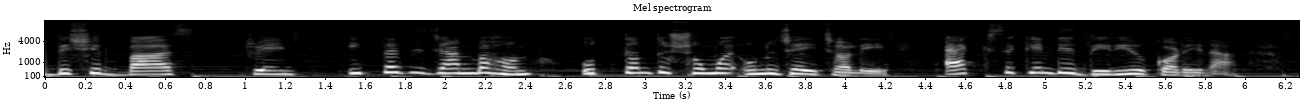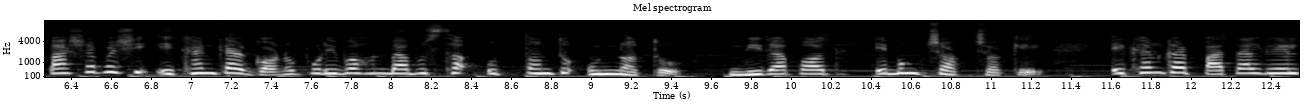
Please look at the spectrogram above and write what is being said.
দেশের বাস ট্রেন ইত্যাদি যানবাহন অত্যন্ত সময় অনুযায়ী চলে। এক সেকেন্ডে দেরিও করে না। পাশাপাশি এখানকার গণপরিবহন ব্যবস্থা অত্যন্ত উন্নত, নিরাপদ এবং চকচকে। এখানকার পাতাল রেল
